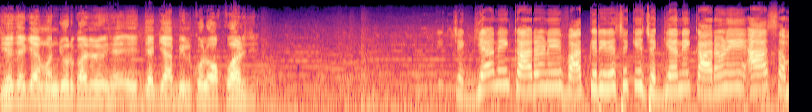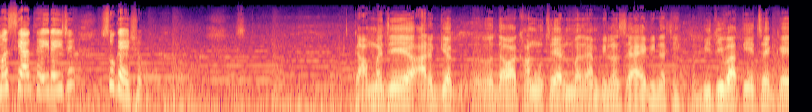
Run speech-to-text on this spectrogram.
જે જગ્યાએ મંજૂર કરેલું છે એ જગ્યા બિલકુલ ઓકવર્ડ છે. જગ્યાને કારણે વાત કરી રહ્યા છે કે જગ્યાને કારણે આ સમસ્યા થઈ રહી છે. શું કહેશો? ગામમાં જે આરોગ્ય દવાખાનું છે એમાં એમ્બ્યુલન્સ જાય એવી નથી. બીજી વાત એ છે કે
